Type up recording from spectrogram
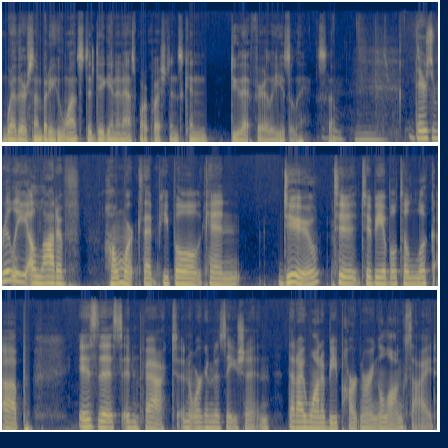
whether somebody who wants to dig in and ask more questions can do that fairly easily. So mm-hmm. there's really a lot of homework that people can do to to be able to look up is this in fact an organization that I want to be partnering alongside.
